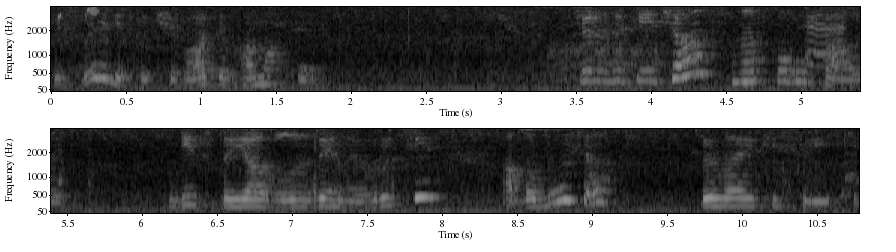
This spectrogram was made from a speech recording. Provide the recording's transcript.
пішли відпочивати в гамаку. Через який час нас погукали. Дід стояв з лозиною в руці, а бабуся пила якісь ліки.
